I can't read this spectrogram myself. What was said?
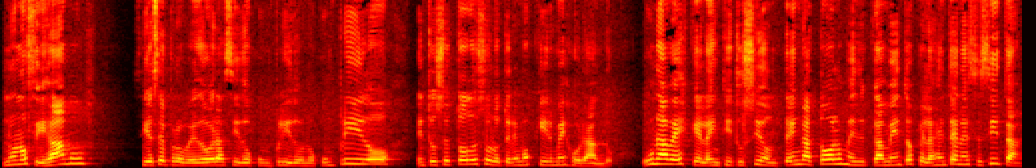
No nos fijamos si ese proveedor ha sido cumplido o no cumplido. Entonces, todo eso lo tenemos que ir mejorando. Una vez que la institución tenga todos los medicamentos que la gente necesita,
